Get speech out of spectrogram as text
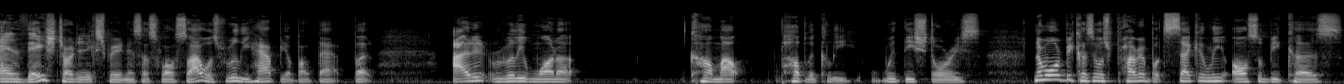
and they started experiencing this as well. So I was really happy about that. But I didn't really want to come out publicly with these stories Number one, because it was private, but secondly, also because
